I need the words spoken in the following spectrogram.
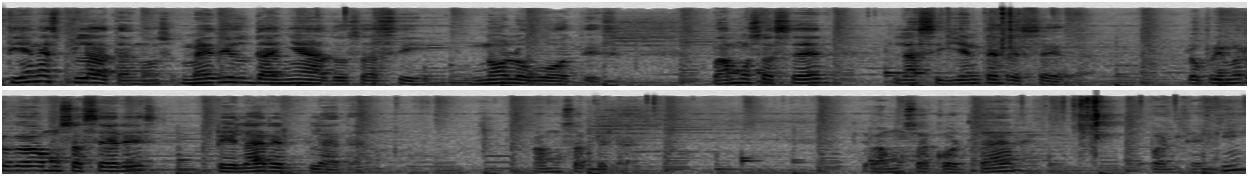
tienes plátanos medios dañados así, no lo botes. Vamos a hacer la siguiente receta. Lo primero que vamos a hacer es pelar el plátano. Vamos a pelar. Le vamos a cortar parte aquí.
